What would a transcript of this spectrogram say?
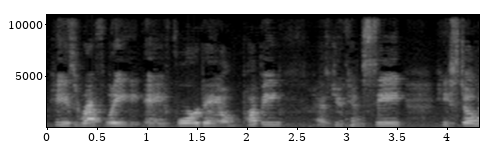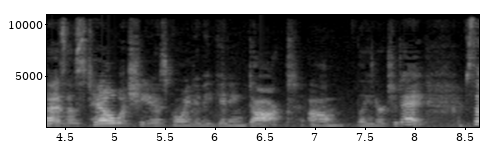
He's roughly a four-day-old puppy. As you can see, he still has his tail, which he is going to be getting docked um, later today. So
